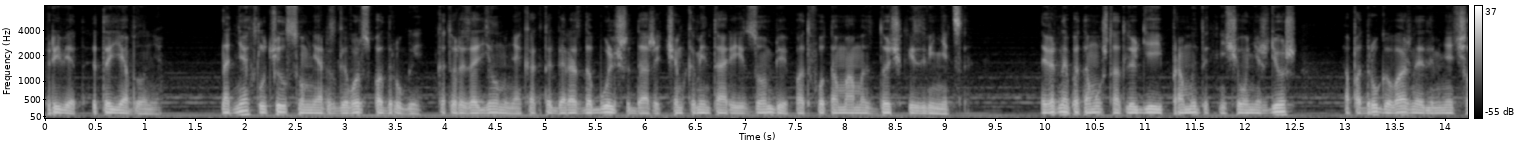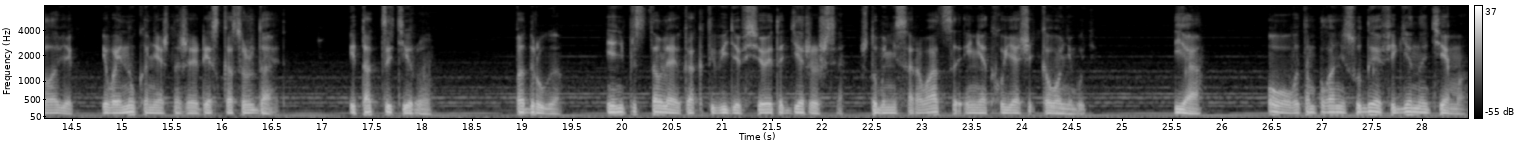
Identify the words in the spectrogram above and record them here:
Привет, это Яблоня. На днях случился у меня разговор с подругой, который задел меня как-то гораздо больше даже, чем комментарии зомби под фото мамы с дочкой из Винницы. Наверное, потому что от людей промытых ничего не ждешь, а подруга важный для меня человек, и войну, конечно же, резко осуждает. Итак, цитирую. «Подруга, я не представляю, как ты, видя все это, держишься, чтобы не сорваться и не отхуячить кого-нибудь. Я. О, в этом плане суды офигенная тема.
